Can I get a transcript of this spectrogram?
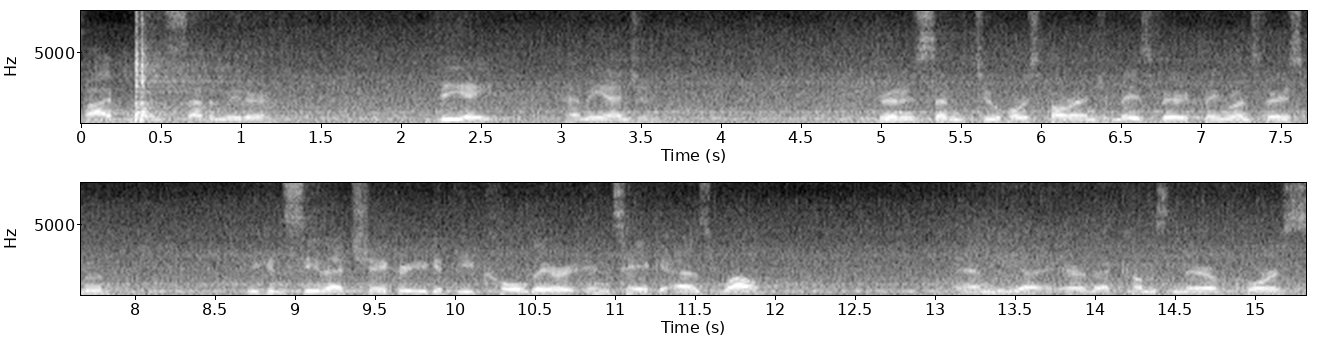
5.7 liter V8 Hemi engine. 372 horsepower engine base, very clean, runs very smooth. You can see that shaker, you get the cold air intake as well. And the uh, air that comes in there, of course,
